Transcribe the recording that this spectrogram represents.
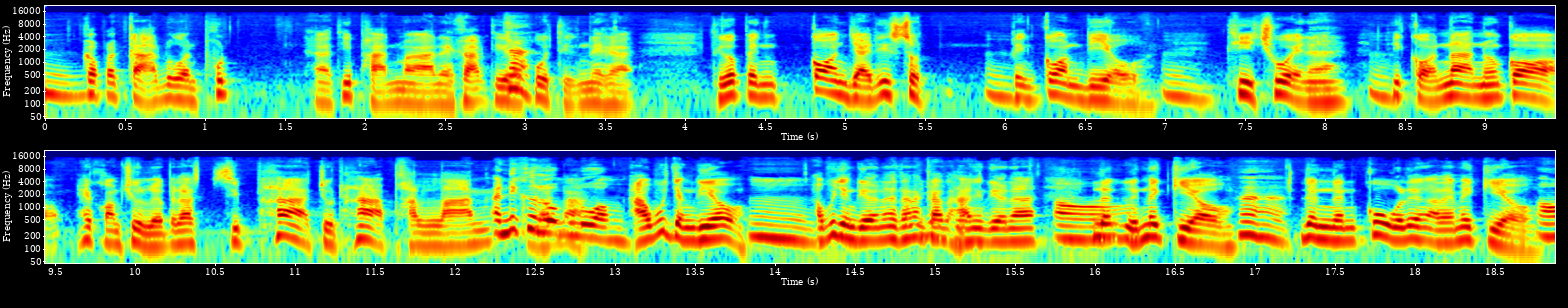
มก็ประกาศเมื่อวันพุธอ่าที่ผ่านมานะครับที่เราค่ะพูดถึงเนะครับถือว่าเป็นก้อนใหญ่ที่สุดอืม เป็นก้อนเดียวอืมที่ช่วยนะอืมที่ก่อนหน้านั้นก็ให้ความช่วยเหลือไปแล้ว 15.5 พันล้าน อันนี้คือดลลารวมๆอาวุธอย่างเดียวอืมอาวุธอย่างเดียวนะทางการทหารอย่างเดียวนะอ๋อเรื่องอื่นไม่เกี่ยวฮะเรื่องเงินกู้เรื่องอะไรไม่เกี่ยวอ๋อ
